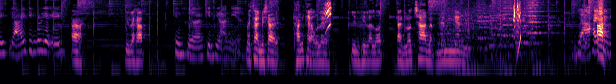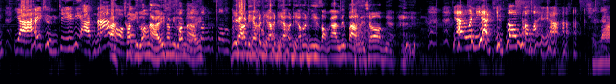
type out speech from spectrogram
ดิ อยากให้กินก็เลี้ยงเอง อะกินเลยครับ กินคืออะไรกินทีละอันนี้ไม่ใช่ไม่ใช่ ทั้งแถวเลย กินทีละรสแต่รสชาติแบบแน่น อย่าให้อะ ถึง อย่าให้ถึงทีที่อัดหน้าๆอะบอกชอบกินรสไหน ชอบกินรสไหนชอบกินรสส้มเดียวเดียวเดียวเดียวเดียวมันมีสองอันหรือเปล่าเลยชอบเนี่ยอยากวันนี้อยากกินส้มทำไมอะฉลา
